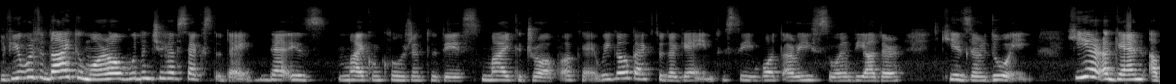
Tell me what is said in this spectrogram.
if you were to die tomorrow, wouldn't you have sex today? That is my conclusion to this. Mic drop. Okay, we go back to the game to see what Arisu and the other kids are doing. Here again, a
